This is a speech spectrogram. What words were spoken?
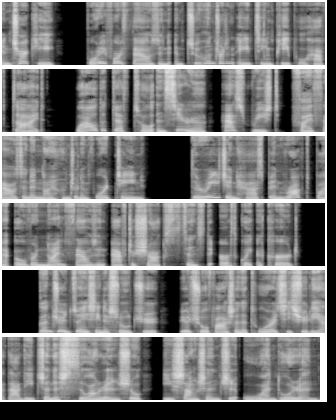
in Turkey, 44,218 people have died, while the death toll in Syria has reached 5,914. The region has been rocked by over 9,000 aftershocks since the earthquake occurred. 根据最新的数据，月初发生的土耳其叙利亚大地震的死亡人数已上升至五万多人。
